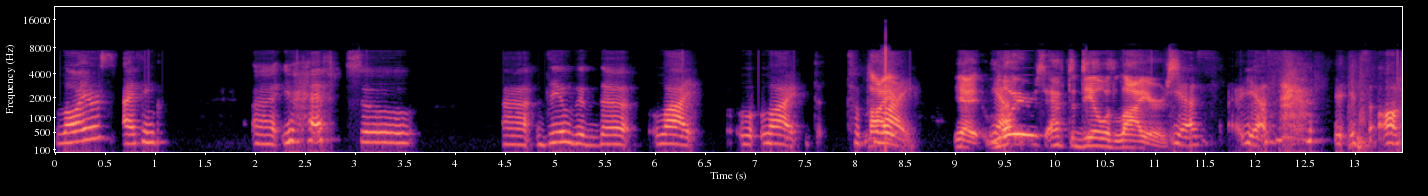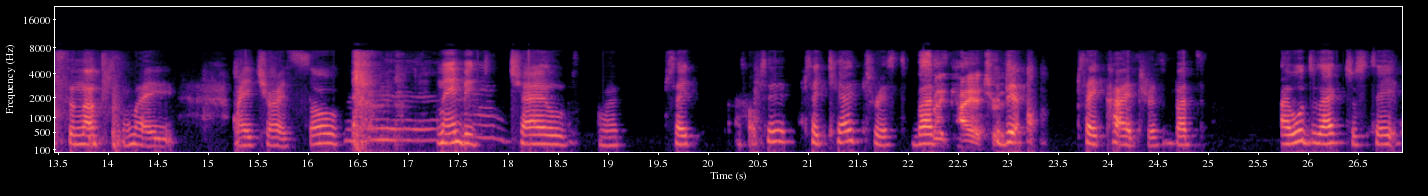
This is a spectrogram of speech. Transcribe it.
Lawyers, I think uh, you have to uh, deal with the lie, lie, to to Lie. lie. Yeah, Yeah. lawyers have to deal with liars. Yes, yes. it's also not my my choice. So maybe child uh, psych how to say psychiatrist, but Psychiatrist. be psychiatrist, but I would like to stay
